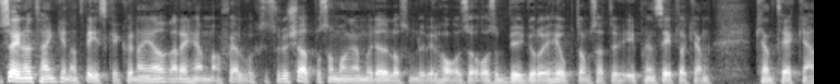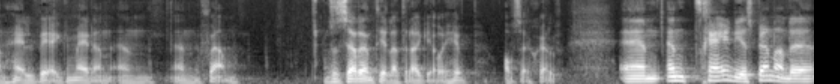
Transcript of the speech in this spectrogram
så är nu tanken att vi ska kunna göra det hemma själv också. Så du köper så många moduler som du vill ha och så, och så bygger du ihop dem så att du i princip då kan, kan täcka en hel vägg med en, en, en skärm. Och så ser den till att det där går ihop av sig själv. Ehm, en tredje spännande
